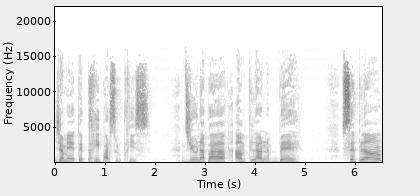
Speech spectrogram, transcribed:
jamais été pris par surprise. Dieu n'a pas un plan B. Ces plans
